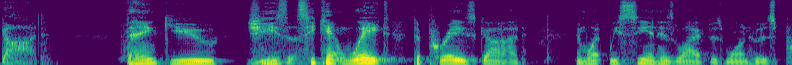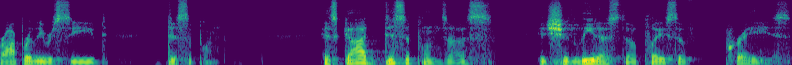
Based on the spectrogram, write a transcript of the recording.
God. Thank you, Jesus. He can't wait to praise God. And what we see in his life is one who has properly received discipline. As God disciplines us, it should lead us to a place of praise.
